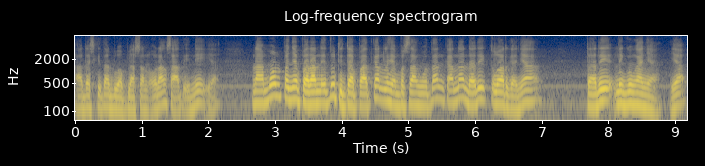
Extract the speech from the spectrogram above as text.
ada sekitar 12-an orang saat ini ya namun penyebaran itu didapatkan oleh yang bersangkutan karena dari keluarganya, dari lingkungannya, ya.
